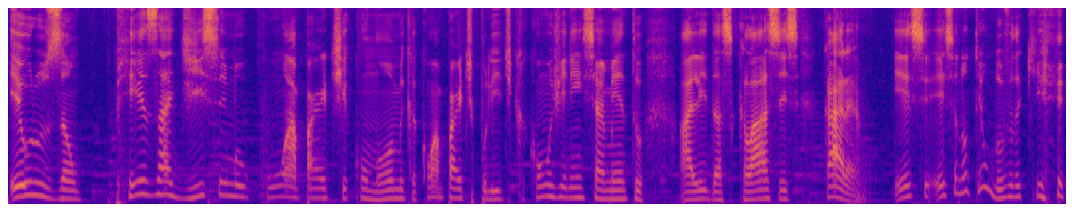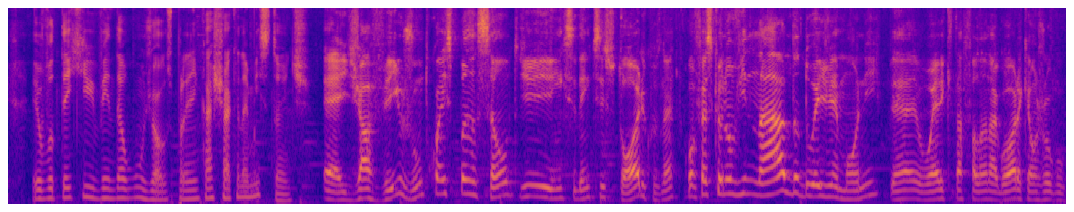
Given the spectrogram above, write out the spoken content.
eurozão pesadíssimo com a parte econômica, com a parte política, com o gerenciamento ali das classes. Cara, esse, esse eu não tenho dúvida que eu vou ter que vender alguns jogos para encaixar aqui na minha estante. É, e já veio junto com a expansão de incidentes históricos, né? Confesso que eu não vi nada do Hegemony, é, o Eric tá falando agora que é um jogo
